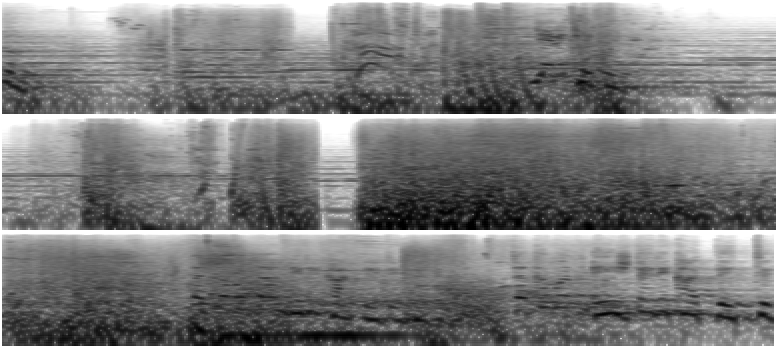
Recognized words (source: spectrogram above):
Geliyorum. Geri çekil. Takımından biri katledildi. Takımın ejderi katletti.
